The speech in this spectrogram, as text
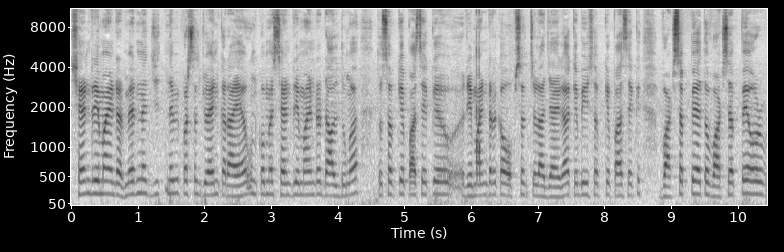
सेंड रिमाइंडर मेरे ने जितने भी पर्सन ज्वाइन कराए हैं, उनको मैं सेंड रिमाइंडर डाल दूँगा। तो सबके पास एक रिमाइंडर का ऑप्शन चला जाएगा कि भी सबके पास एक व्हाट्सएप पे है तो व्हाट्सएप पे और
